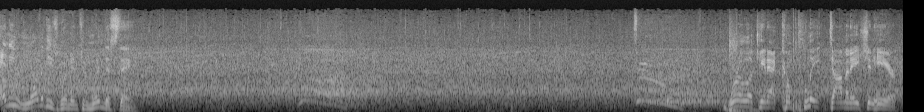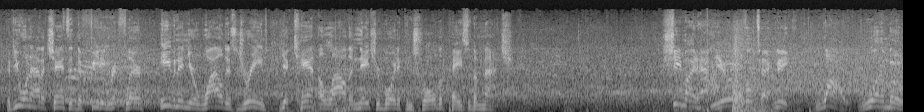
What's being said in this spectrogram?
Any one of these women can win this thing. We're looking at complete domination here. If you want to have a chance at defeating Ric Flair, even in your wildest dreams, you can't allow the Nature Boy to control the pace of the match. She might have beautiful technique. Wow, what a move.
